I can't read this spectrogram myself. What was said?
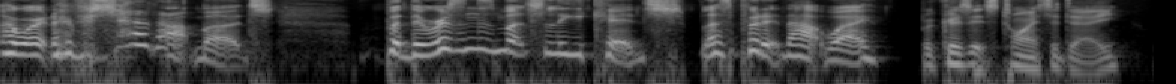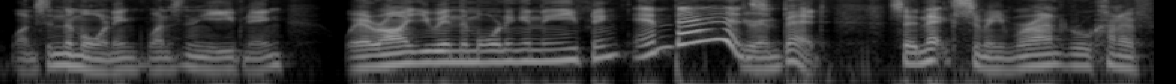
I won't overshare that much. But there isn't as much leakage. Let's put it that way. Because it's twice a day, once in the morning, once in the evening. Where are you in the morning and the evening? In bed. You're in bed. So next to me, Miranda will kind of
